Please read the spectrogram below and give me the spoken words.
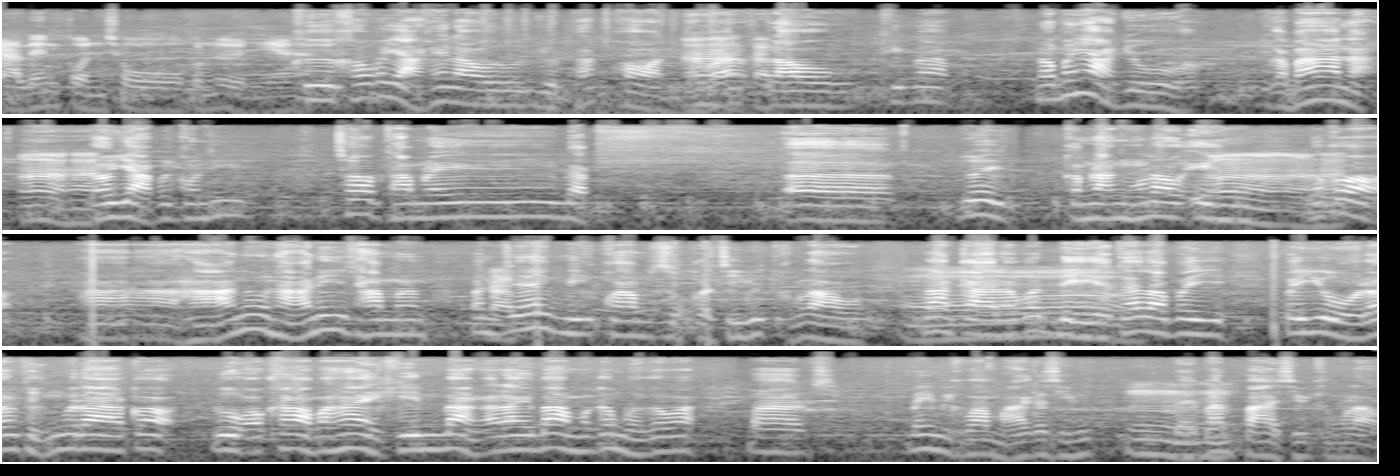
การเล่นกลโชว์คนอื่นเงี้ย คือเขาก็อยากให้เราหยุดพักผ่อนแต่ว่าอ่าครับ เราคิดว่าเราไม่อยากอยู่อยู่กับบ้านอะ อ่าฮะ เราอยากเป็นคนที่ชอบทำอะไรแบบเอ่อด้วยกำลังของเราเอง อ่าแล้วก็ หาหานู่นหานี่ทำมันมันครับจะได้มีความสุขกับชีวิตของเรา อ๋อร่างกายเราก็ดีถ้าเราไปไปอยู่แล้วถึงเวลาก็ลูกเอาข้าวมาให้กินบ้างอะไรบ้างมันก็เหมือนกับว่ามาไม่มีความหมายกับชีวิตอืม ในบ้านปลายชีวิตของเรา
